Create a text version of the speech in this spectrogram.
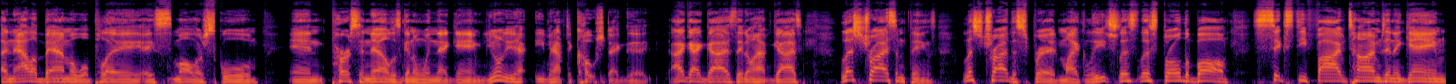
an Alabama will play a smaller school and personnel is going to win that game. You don't even have to coach that good. I got guys, they don't have guys. Let's try some things. Let's try the spread, Mike Leach. Let's let's throw the ball 65 times in a game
